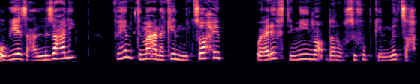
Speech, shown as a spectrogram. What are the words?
وبيزعل لزعلي. فهمت معنى كلمة صاحب وعرفت مين أقدر أوصفه بكلمة صاحبي.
